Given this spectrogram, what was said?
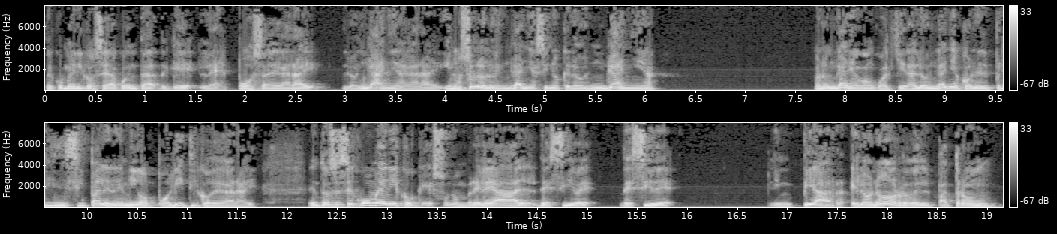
Ecuménico se da cuenta de que la esposa de Garay lo engaña a Garay, y no solo lo engaña, sino que lo engaña, no lo engaña con cualquiera, lo engaña con el principal enemigo político de Garay. Entonces Ecuménico, que es un hombre leal, decide, decide limpiar el honor del patrón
